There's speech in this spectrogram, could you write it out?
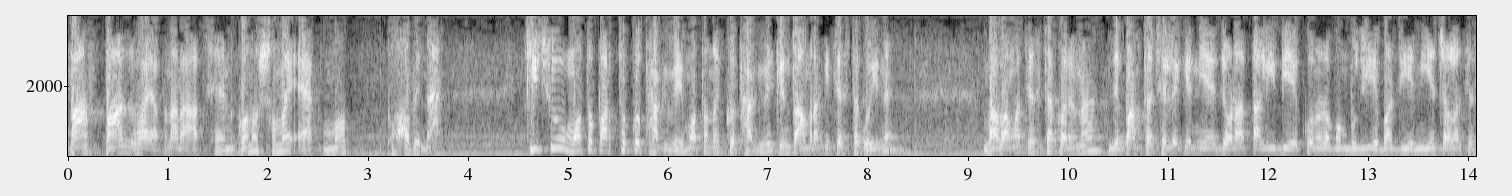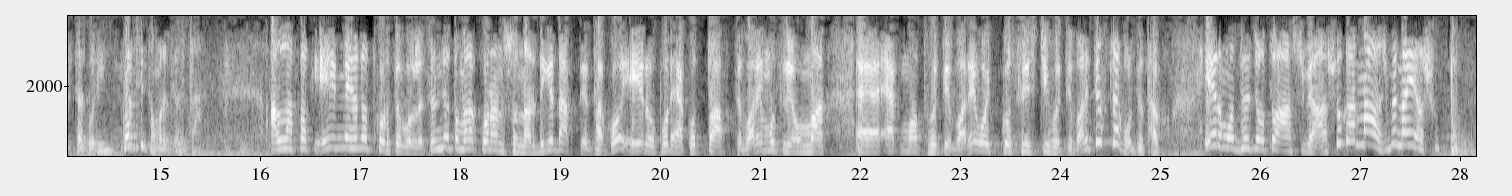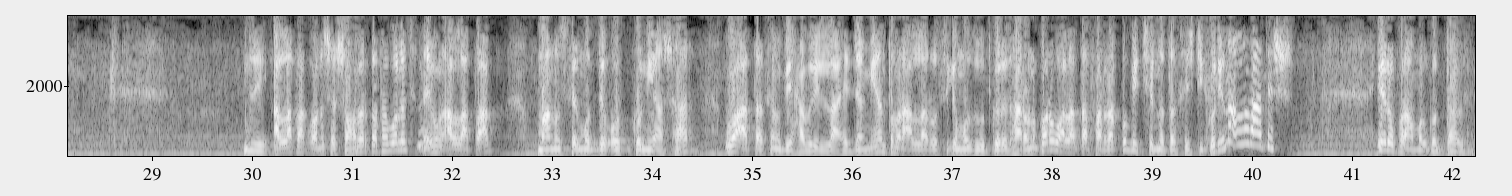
পাঁচ পাঁচ ভাই আপনারা আছেন, কোন সময় একমত হবে না। কিছু মত পার্থক্য থাকবে, মতানৈক্য থাকবে, কিন্তু আমরা কি চেষ্টা করি না? বাবা মা চেষ্টা করে না যে পাঁচটা ছেলেকে নিয়ে জোড়া তালি দিয়ে কোন রকম বুঝিয়ে বাজিয়ে নিয়ে চলার চেষ্টা করি? করছি তোমরা চেষ্টা। আল্লাহ পাক এই মেহনত করতে বলেছেন যে তোমরা কোরআন সন্ন্যার দিকে ডাকতে থাকো, এর ওপর একত্র আসতে পারে, মুসলিম উম্মা একমত হতে পারে, ঐক্য সৃষ্টি হতে পারে, চেষ্টা করতে থাকো। এর মধ্যে যত আসবে, আসুক আর না আসবে, নাই আসুক। জি, আল্লাহ পাক মানুষের স্বভাবের কথা বলেছেন এবং আল্লাহ পাক মানুষের মধ্যে ঐক্য নিয়ে আসার ও আতাসম বিহাবিল্লাহ জামিয়ান, তোমরা আল্লাহ রসিকে মজবুত করে ধারণ করো আল্লাহ তাফার রাখো বিচ্ছিন্নতা সৃষ্টি করি না, আল্লাহর আদেশ। এর উপর আমল করতে হবে।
